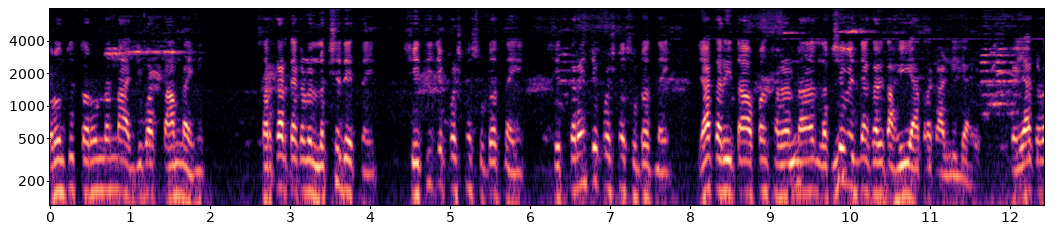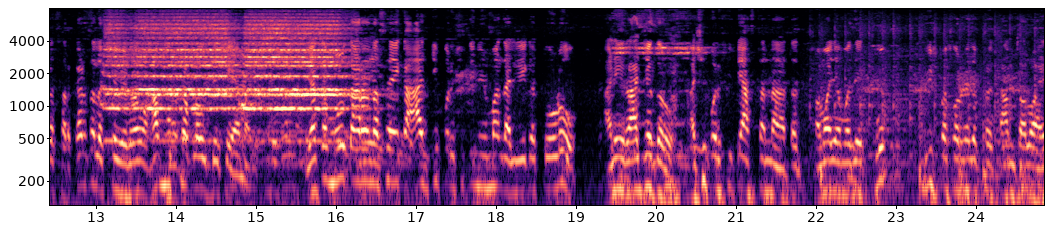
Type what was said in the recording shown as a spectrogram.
परंतु तरुणांना अजिबात काम नाही. सरकार त्याकडे लक्ष देत नाही. शेतीचे प्रश्न सुटत नाही. शेतकऱ्यांचे प्रश्न सुटत नाही. याकरिता आपण सगळ्यांना लक्ष वेधण्याकरिता ही यात्रा काढलेली आहे. तर याकडं सरकारचं लक्ष वेधावं हा मुख्य आपला उद्देश आहे यामध्ये याचं मूळ कारण असं आहे का आज जी परिस्थिती निर्माण झालेली आहे का तोडो आणि राज्य करो अशी परिस्थिती असताना आता समाजामध्ये खूप विष पसरवण्याचं प्र काम चालू आहे.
